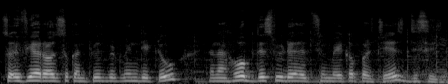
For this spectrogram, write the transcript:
So if you are also confused between the two then I hope this video helps you make a purchase decision.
